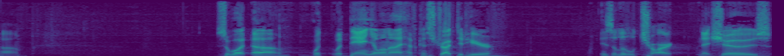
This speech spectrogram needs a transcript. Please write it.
Um, so what, uh, what what Daniel and I have constructed here is a little chart that shows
